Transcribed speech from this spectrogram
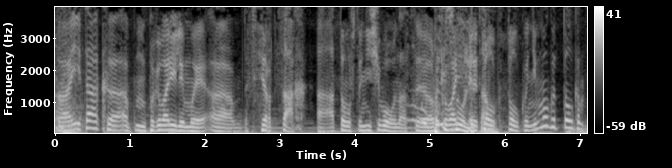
А, Итак, а, поговорили мы а, в сердцах о том, что ничего у нас э, Ну, руководители плеснули там. толк- толку не могут толком.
